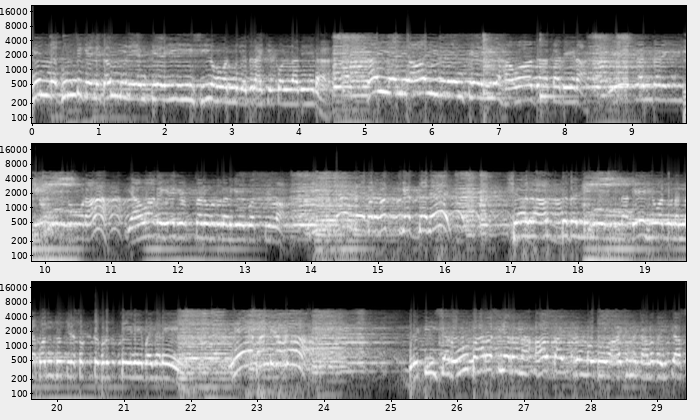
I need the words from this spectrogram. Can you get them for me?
ನಿನ್ನ ಗುಂಡಿಗೆಯಲ್ಲಿ ದಮ್ಮಿದೆ ಅಂತೇಳಿ ಈ ಸಿಂಹವನ್ನು ಎದುರಾಕಿಕೊಳ್ಳಬೇಡ. ಕೈಯಲ್ಲಿ ಆಯಿದೆ ಅಂತೇಳಿ ಹವಾದಾಕಬೇಡ ಏಕೆಂದರೆ ಈ ನೋಡ ಯಾವಾಗ ಹೇಗಿರ್ತಾನೆ ಅನ್ನೋದು ನನಗೆ ಗೊತ್ತಿಲ್ಲ. ಗೆದ್ದರೆ ಕ್ಷಣ ಅರ್ಧದಲ್ಲಿ ನಿನ್ನ ದೇಹವನ್ನು ನನ್ನ ಬಂದೂಕಿನ ಸುಟ್ಟು ಬಿಡುತ್ತೇನೆ ಬದಲೇ ಬಂದಿರೋ ಬ್ರಿಟಿಷರು ಭಾರತೀಯರನ್ನ ಆಳ್ತಾ ಇದ್ರು ಅನ್ನೋದು ಆಗಿನ ಕಾಲದ ಇತಿಹಾಸ.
